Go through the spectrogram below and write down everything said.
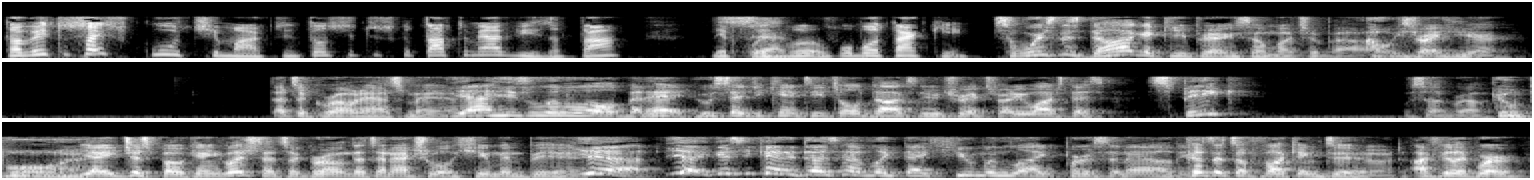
Talvez tu só escute, Marcos. Então, se tu escutar, tu me avisa, tá? Depois, vou, vou, botar aqui. So where's this dog I keep hearing so much about? Oh, he's right here. That's a grown ass man. Yeah, he's a little old, but hey, who said you can't teach old dogs new tricks? Ready? Watch this. Speak. What's up, bro? Good boy. Yeah, he just spoke English. That's a grown. That's an actual human being. Yeah, yeah. I guess he kind of does have like that human-like personality. Because it's a fucking dude. I feel like we're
